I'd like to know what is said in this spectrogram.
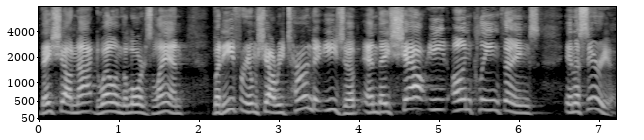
They shall not dwell in the Lord's land. But Ephraim shall return to Egypt, and they shall eat unclean things in Assyria.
